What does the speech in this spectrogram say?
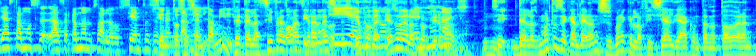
ya estamos acercándonos a los 160 160 mil. Fíjate, las cifras más Confirmados. grandes. Y y ojo, de- unos- eso de los en un confirmados. Sí, de los muertos de Calderón, se supone que el oficial, ya contando todo, eran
